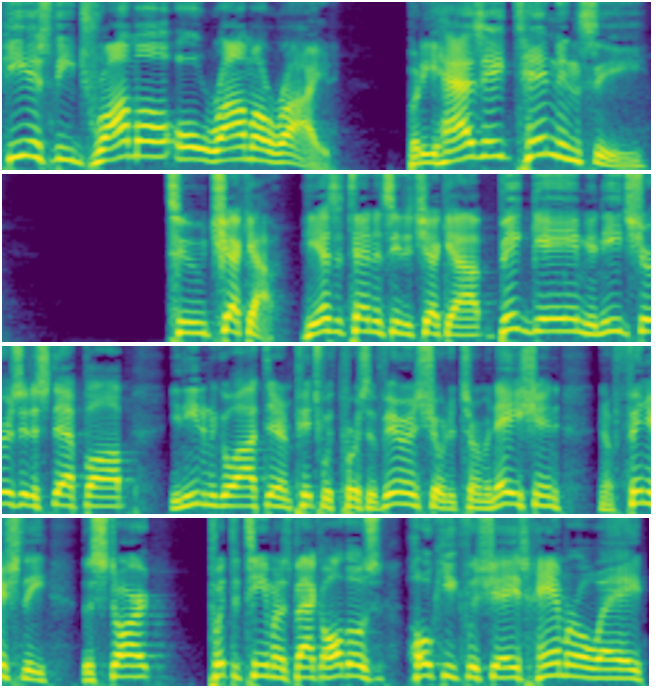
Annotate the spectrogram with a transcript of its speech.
he is the drama Orama ride, but he has a tendency to check out. He has a tendency to check out. Big game, you need Scherzer to step up. You need him to go out there and pitch with perseverance, show determination, you know, finish the, the start, put the team on his back, all those hokey cliches, hammer away.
